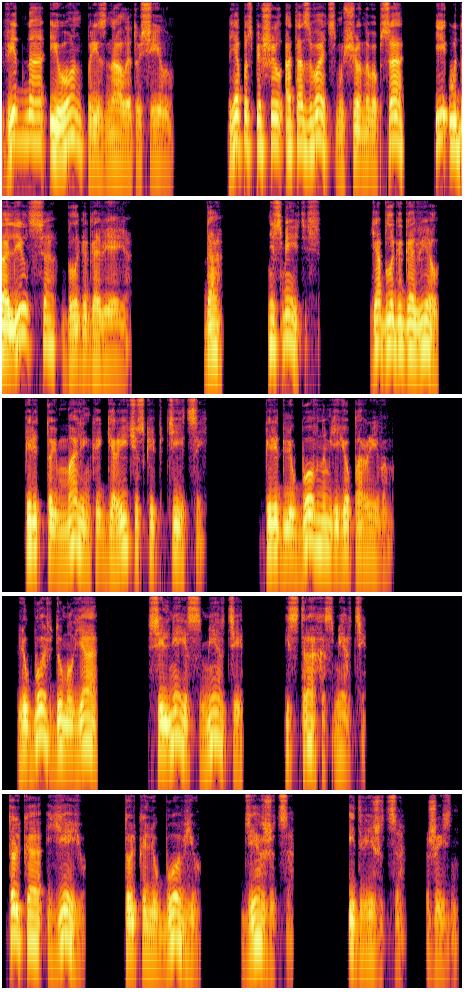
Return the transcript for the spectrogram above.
Видно, и он признал эту силу. Я поспешил отозвать смущенного пса и удалился благоговея. Да, не смейтесь, я благоговел перед той маленькой героической птицей, перед любовным ее порывом. Любовь, думал я, сильнее смерти и страха смерти. Только ею, только любовью держится и движется жизнь.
